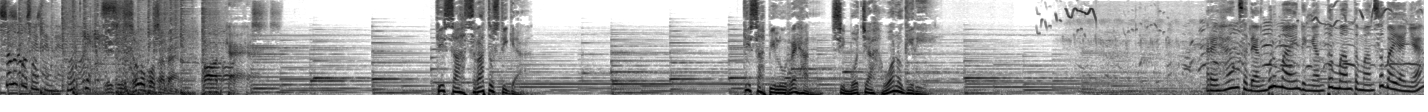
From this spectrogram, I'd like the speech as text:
Solo Pos FM Podcast. This is Solo Posaban Podcast. Kisah 103 Kisah pilu Rehan, si bocah Wonogiri Rehan sedang bermain dengan teman-teman sebayanya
